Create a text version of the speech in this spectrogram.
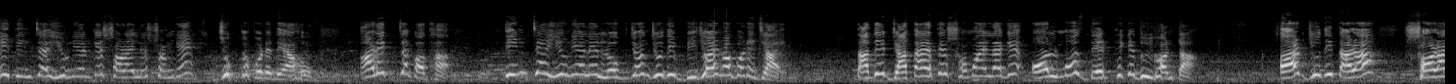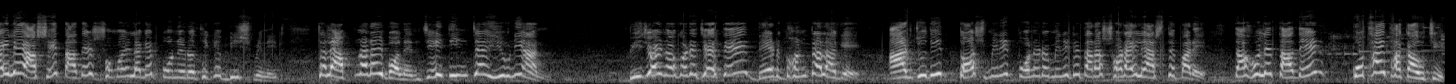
এই তিনটা ইউনিয়নকে সরাইলের সঙ্গে যুক্ত করে দেয়া হোক। আরেকটা কথা, তিনটা ইউনিয়নের লোকজন যদি বিজয়নগরে যায়, তাদের যাতায়াতের সময় লাগে অলমোস্ট দেড় থেকে দুই ঘণ্টা। আর যদি তারা সরাইলে আসে, তাদের সময় লাগে পনেরো থেকে বিশ মিনিট। তাহলে আপনারাই বলেন যে তিনটা ইউনিয়ন বিজয়নগরে যেতে দেড় ঘণ্টা লাগে। আর যদি দশ মিনিট, পনেরো মিনিটে তারা সরাইলে আসতে পারে, তাহলে তাদের কোথায় থাকা উচিত?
